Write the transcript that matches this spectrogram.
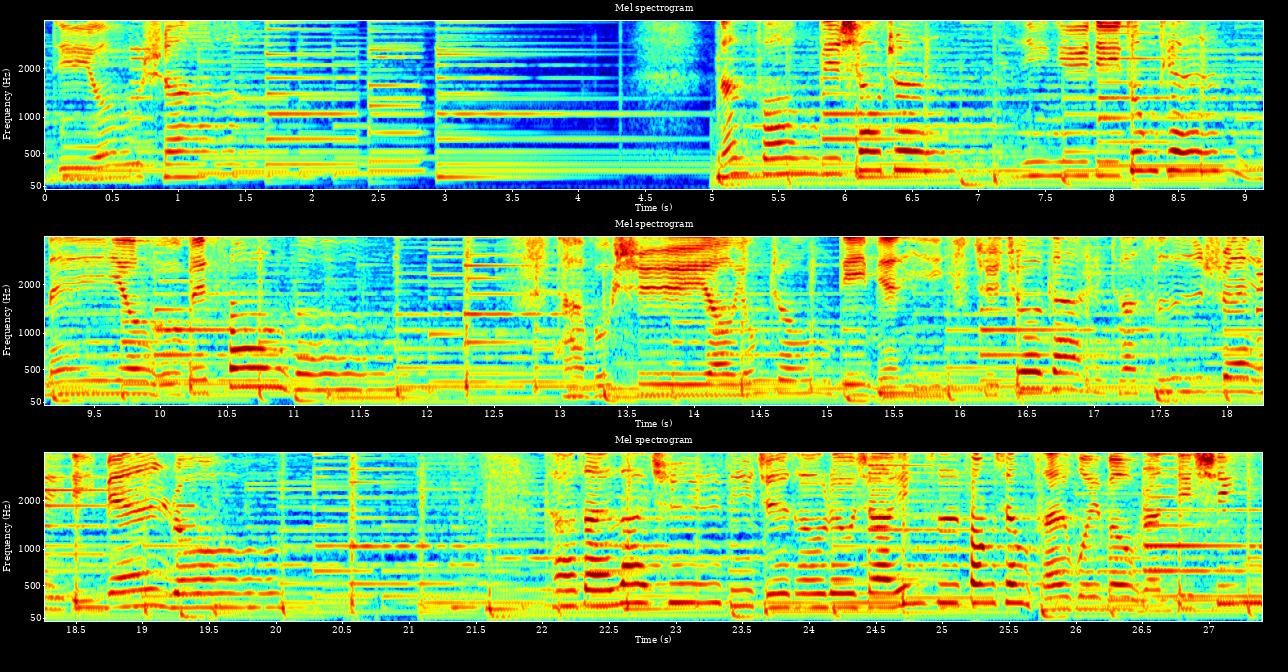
的忧伤。南方的小镇，阴雨的冬天，没有北方冷。他不需要臃肿的棉衣去遮盖他似水的面容。他在来去的街头留下影子，方向才会茫然的心。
